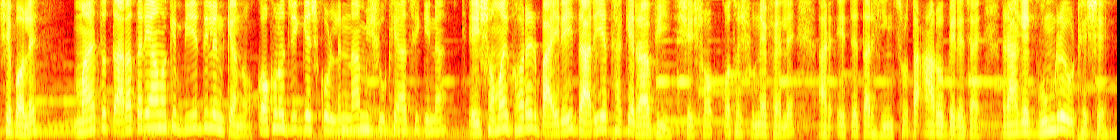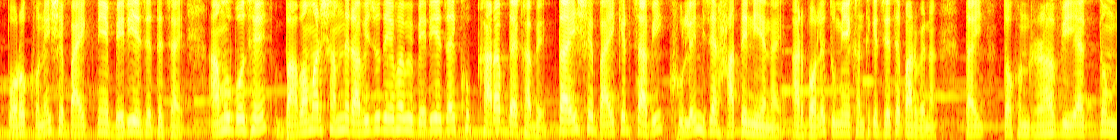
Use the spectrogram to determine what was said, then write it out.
সে বলে মা এত তাড়াতাড়ি আমাকে বিয়ে দিলেন কেন? কখনো জিজ্ঞেস করলেন না আমি সুখে আছি কিনা? এই সময় ঘরের বাইরেই দাঁড়িয়ে থাকে রাভি। সে সব কথা শুনে ফেলে, আর এতে তার হিংস্রতা আরও বেড়ে যায়। রাগে গুমড়ে ওঠে সে। পরক্ষণেই সে বাইক নিয়ে বেরিয়ে যেতে চায়। আমু বোঝে বাবা মার সামনে রাভি যদি এভাবে বেরিয়ে যায় খুব খারাপ দেখাবে। তাই সে বাইকের চাবি খুলে নিজের হাতে নিয়ে নেয় আর বলে, তুমি এখান থেকে যেতে পারবে না। তাই তখন রাভি একদম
